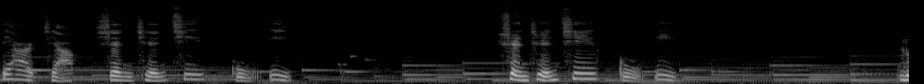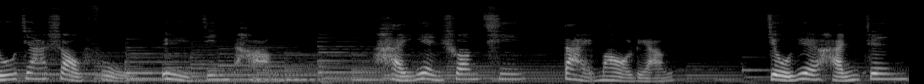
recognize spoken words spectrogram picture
第二讲《沈佺期古意》。沈佺期古意，卢家少妇郁金堂，海燕双栖玳瑁梁。九月寒针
